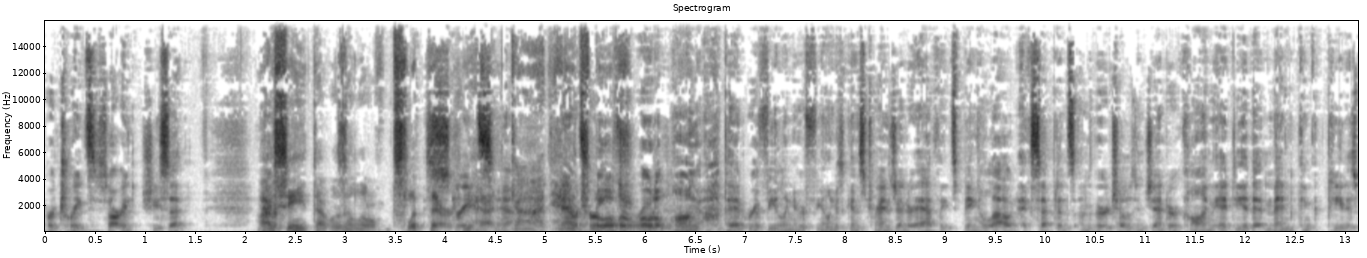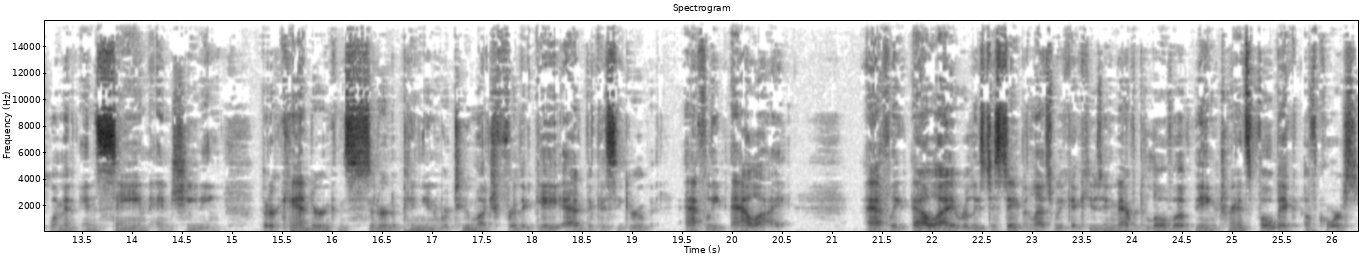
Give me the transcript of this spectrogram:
or traits. Sorry, she said. I see. That was a little slip there. you had yeah. God. Navratilova wrote a long op-ed revealing her feelings against transgender athletes being allowed acceptance under their chosen gender, calling the idea that men can compete as women insane and cheating. But her candor and considered opinion were too much for the gay advocacy group Athlete Ally. Athlete Ally released a statement last week accusing Navratilova of being transphobic, of course,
